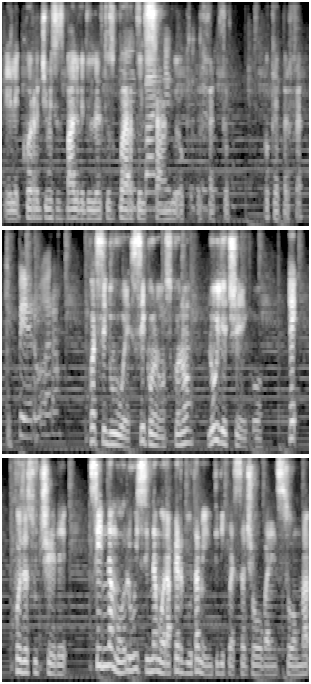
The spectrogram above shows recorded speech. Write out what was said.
E le, correggimi se sbaglio, vedo nel tuo sguardo Non il sangue. Ok, tutto perfetto. giusto. Ok, perfetto. Per ora. Questi due si conoscono, lui è cieco. E cosa succede? Si innamo- lui si innamora perdutamente di questa giovane, insomma.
